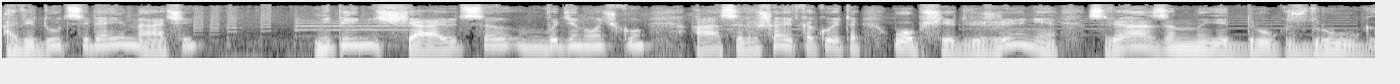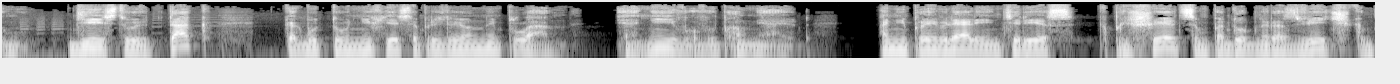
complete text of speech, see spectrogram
а ведут себя иначе, не перемещаются в одиночку, а совершают какое-то общее движение, связанные друг с другом, действуют так, как будто у них есть определенный план, и они его выполняют. Они проявляли интерес к пришельцам, подобно разведчикам,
